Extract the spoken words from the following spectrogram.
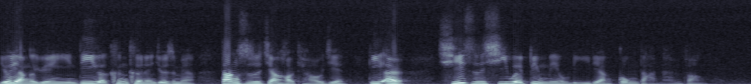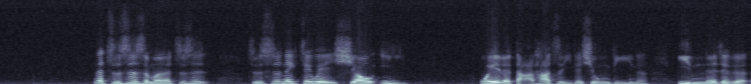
有两个原因。第一个，很可能就是怎么样？当时是讲好条件。第二，其实西魏并没有力量攻打南方。那只是什么呢？只是，只是那这位萧绎。为了打他自己的兄弟呢，引了这个，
